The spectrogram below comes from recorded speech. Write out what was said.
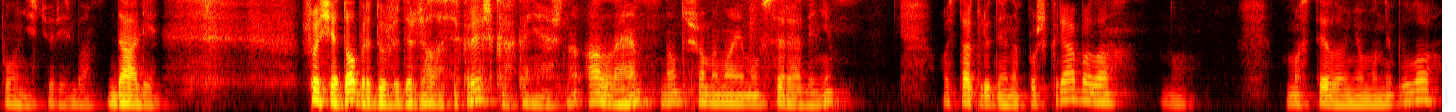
повністю різьба. Далі. Що ще добре дуже держалася кришка, звісно, але ну, от що ми маємо всередині? Ось так людина пошкрябала. Ну, мастила в ньому не було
